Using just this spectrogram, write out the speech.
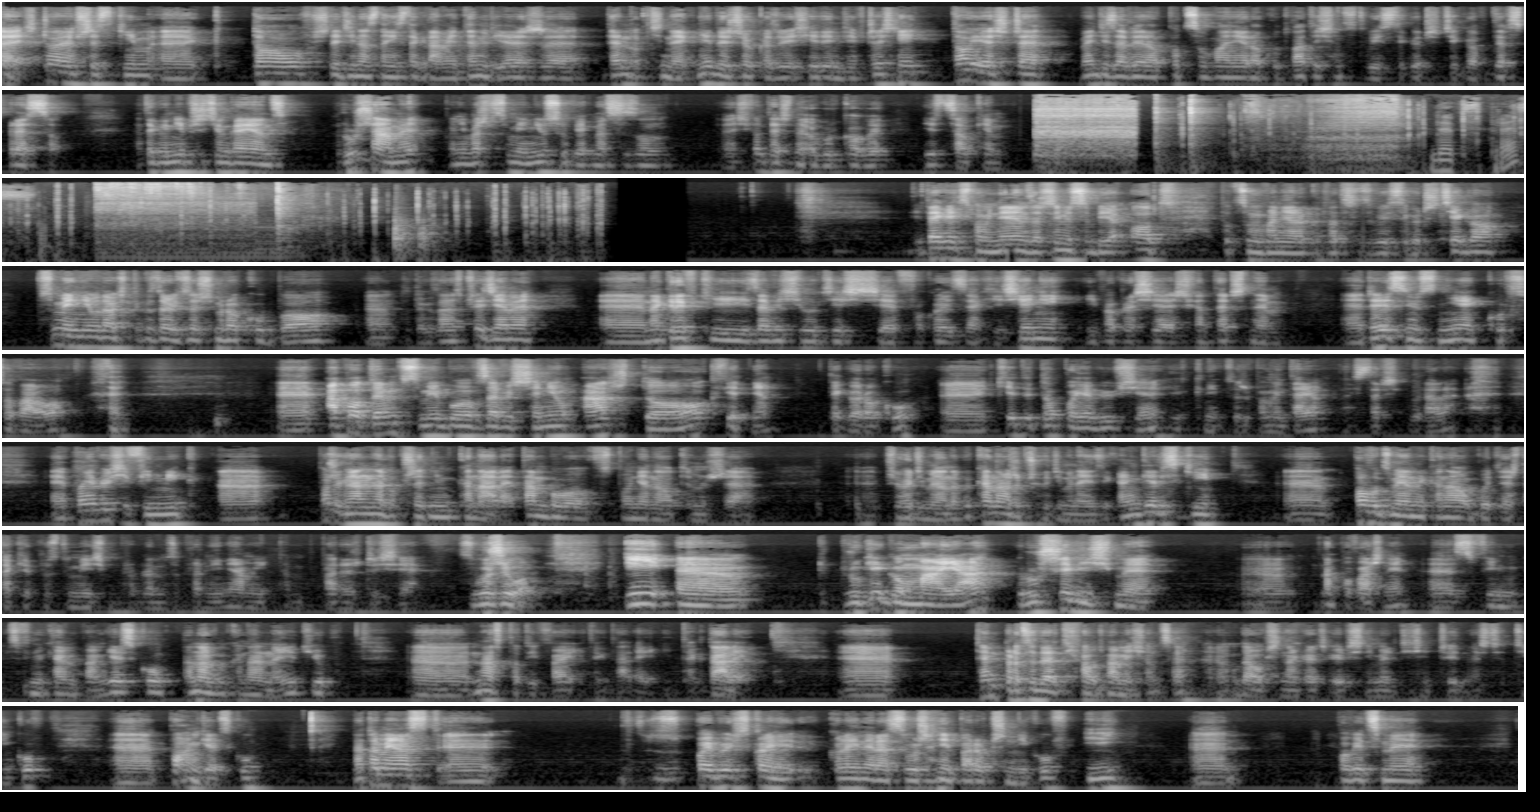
Cześć, czołem wszystkim. E, kto śledzi nas na Instagramie, ten wie, że ten odcinek nie dość, że okazuje się jeden dzień wcześniej, to jeszcze będzie zawierał podsumowanie roku 2023 w Devspresso. Dlatego nie przyciągając, ruszamy, ponieważ w sumie newsów jak na sezon e, świąteczny, ogórkowy jest całkiem. Devspresso. Tak jak wspominałem, zaczniemy sobie od podsumowania roku 2023. W sumie nie udało się tego zrobić w zeszłym roku, bo e, do tego zaraz przejdziemy. E, nagrywki zawiesiły gdzieś w okolicach jesieni i w okresie świątecznym e, JS News nie kursowało. A potem w sumie było w zawieszeniu aż do kwietnia tego roku, kiedy to pojawił się, jak niektórzy pamiętają, najstarsi górale, pojawił się filmik pożegnany na poprzednim kanale. Tam było wspomniane o tym, że przechodzimy na nowy kanał, że przechodzimy na język angielski. E, powód zmiany kanału były też takie, po prostu mieliśmy problemy z uprawnieniami, tam parę rzeczy się złożyło. I 2 e, maja ruszyliśmy e, na poważnie z, film, z filmikami po angielsku, na nowym kanale na YouTube, na Spotify i tak dalej, i tak dalej. Ten proceder trwał dwa miesiące. Udało się nagrać, o ile nie mieli 10 czy 11 odcinków po angielsku. Natomiast pojawiło się kolejny, kolejny raz złożenie paru czynników i e, powiedzmy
